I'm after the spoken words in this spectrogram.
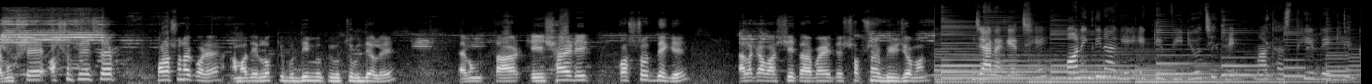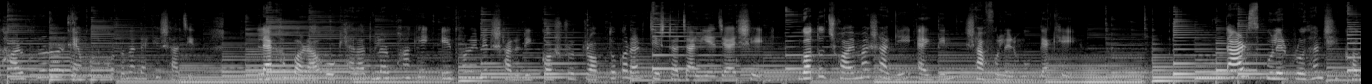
এবং সে অষ্টম শ্রেণীতে পড়াশোনা করে আমাদের লক্ষ্মীপুর দ্বিমুখী উচ্চ বিদ্যালয়ে। এবং তার এই শারীরিক কষ্টর দেখে এলাকাবাসী, তার বাড়িতে সবসময় জমান জানা গেছে, অনেকদিন আগে একটি ভিডিও চিত্রে মাথা স্থির রেখে ঘাড় ঘোরানোর এমন ঘটনা দেখে সাজিদ। লেখাপড়া ও খেলাধুলার ফাঁকে এ ধরনের শারীরিক কষ্ট রপ্ত করার চেষ্টা চালিয়ে যায় সে। গত ছয় মাস আগে একদিন সাফল্যের মুখ দেখে। তার স্কুলের প্রধান শিক্ষক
